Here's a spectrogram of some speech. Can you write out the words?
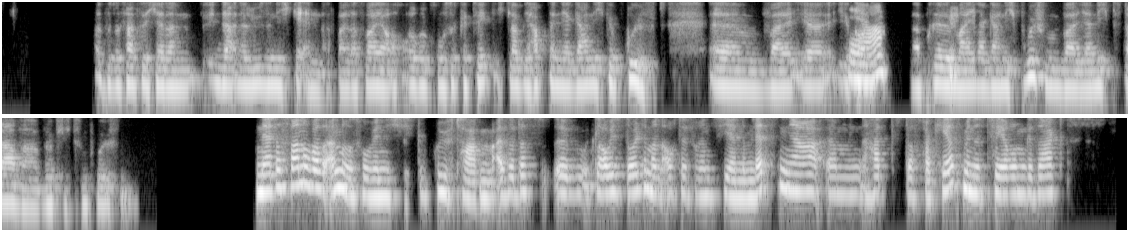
Also das hat sich ja dann in der Analyse nicht geändert, weil das war ja auch eure große Kritik. Ich glaube, ihr habt dann ja gar nicht geprüft, ähm, weil ihr, ihr ja. konntet im April, Mai ja gar nicht prüfen, weil ja nichts da war, wirklich zum Prüfen. Ja, das war noch was anderes, wo wir nicht geprüft haben. Also das, äh, glaube ich, sollte man auch differenzieren. Im letzten Jahr ähm, hat das Verkehrsministerium gesagt,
